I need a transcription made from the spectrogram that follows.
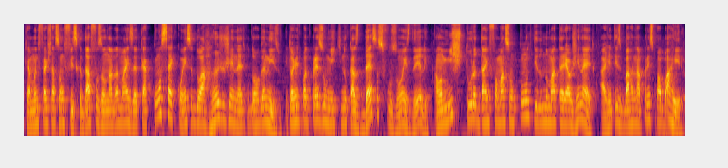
que a manifestação física da fusão nada mais é do que a consequência do arranjo genético do organismo. Então a gente pode presumir que no caso dessas fusões dele, há uma mistura da informação contida no material genético. A gente esbarra na principal barreira,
